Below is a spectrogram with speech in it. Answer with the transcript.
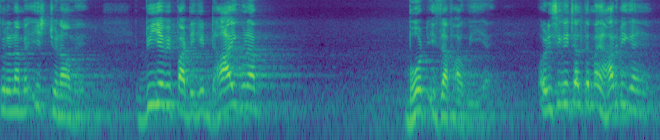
तुलना में इस चुनाव में बीजेपी पार्टी की ढाई गुना वोट इजाफा हुई है। और इसी के चलते मैं हार भी गए हैं।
